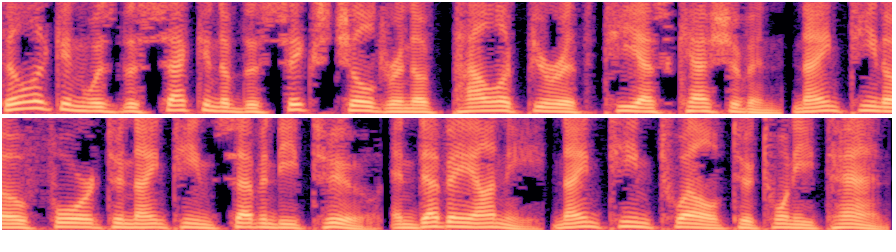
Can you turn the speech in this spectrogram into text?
Thilakan was the second of the six children of Palapurath T. S. Keshavan (1904–1972) and Devayani (1912–2010).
